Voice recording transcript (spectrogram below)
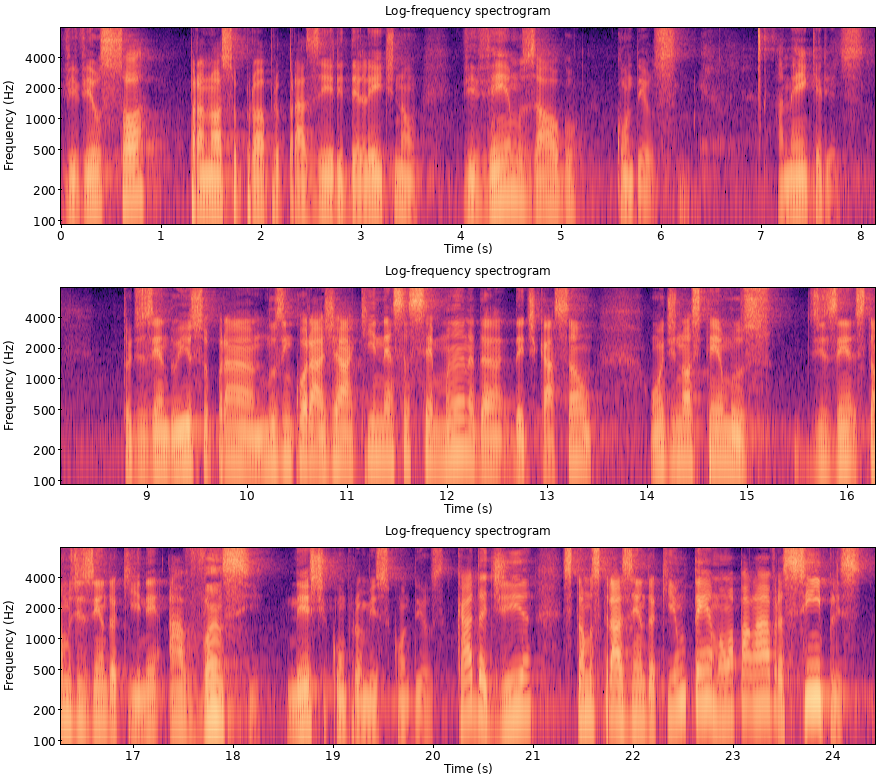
viveu só para nosso próprio prazer e deleite, não. Vivemos algo com Deus. Amém, queridos? Estou dizendo isso para nos encorajar aqui nessa semana da dedicação onde nós temos, estamos dizendo aqui, né, avance neste compromisso com Deus. Cada dia estamos trazendo aqui um tema, uma palavra simples,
